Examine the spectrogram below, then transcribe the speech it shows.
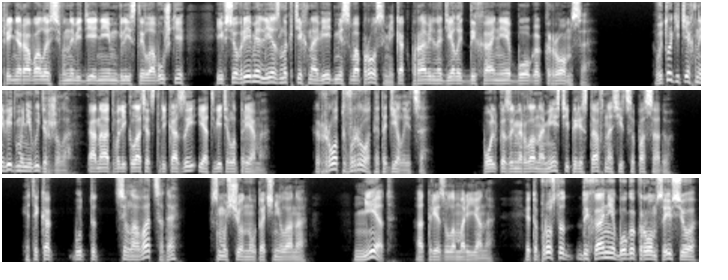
тренировалась в наведении мглистой ловушки и все время лезла к техноведьме с вопросами, как правильно делать дыхание бога Кромса. В итоге техноведьма не выдержала. Она отвлеклась от стрекозы и ответила прямо. Рот в рот это делается. Полька замерла на месте, перестав носиться по саду. «Это как будто целоваться, да?» — смущенно уточнила она. «Нет», — отрезала Марьяна. «Это просто дыхание бога Кромса, и все.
